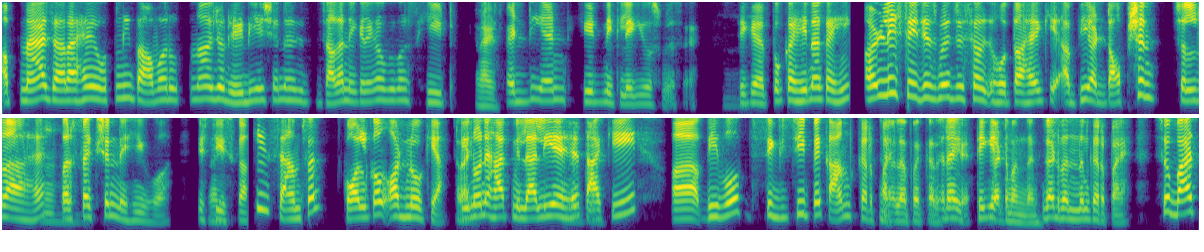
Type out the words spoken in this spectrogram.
अपनाया जा रहा है उतनी पावर उतना जो रेडिएशन है ज़्यादा निकलेगा because heat right at the end heat निकलेगी उसमें से। हम्म। ठीक है तो कहीं ना कहीं अर्ली स्टेजेस में जैसा होता है कि अभी अडॉप्शन चल रहा है परफेक्शन हम्म, हम्म, नहीं हुआ इस चीज़ का। कि सैमसंग कॉलकॉम और नोकिया इन्होंने हाथ मिला लिए हैं ताकि भी वो सिक्स जी पे काम कर पाए। सके ठीक है। गठबंधन। गठबंधन कर पाए। सो बात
